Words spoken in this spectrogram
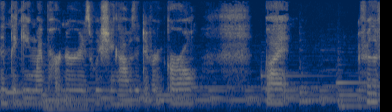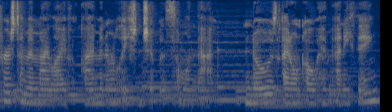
and thinking my partner is wishing I was a different girl. But for the first time in my life, I'm in a relationship with someone that knows I don't owe him anything.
